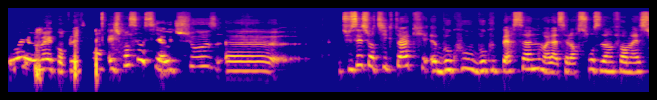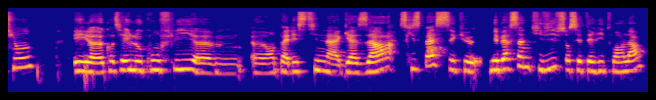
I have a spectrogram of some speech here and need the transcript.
Oui, oui, complètement. Et je pensais aussi à autre chose. tu sais, sur TikTok, beaucoup, beaucoup de personnes, voilà, c'est leur source d'information. Et quand il y a eu le conflit en Palestine à Gaza, ce qui se passe, c'est que les personnes qui vivent sur ces territoires-là,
